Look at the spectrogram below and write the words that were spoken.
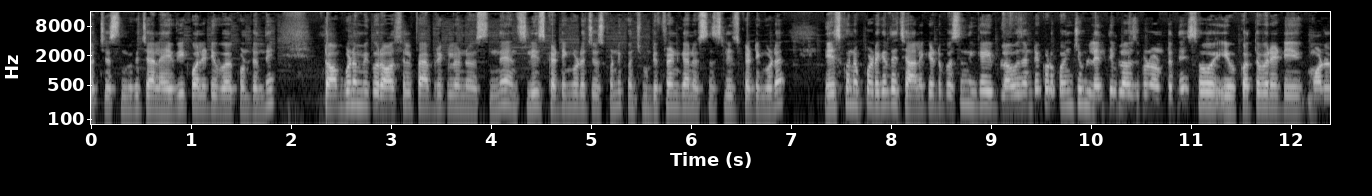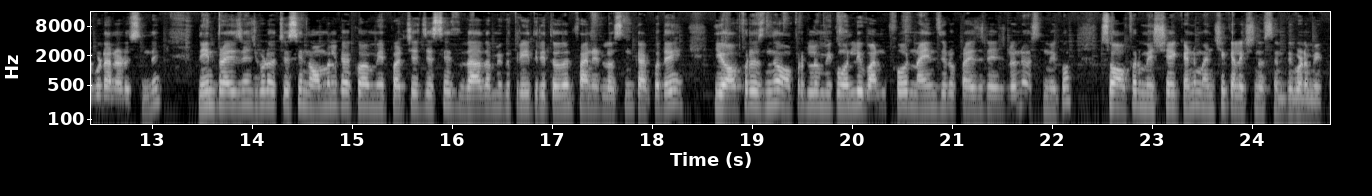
వచ్చేస్తుంది. మీకు చాలా హెవీ క్వాలిటీ వర్క్ ఉంటుంది. టాప్ కూడా మీకు రాసిల్ ఫ్యాబ్రిక్లోనే వస్తుంది. అండ్ స్లీవ్స్ కటింగ్ కూడా చూసుకోండి. కొంచెం డిఫరెంట్ గానే వస్తుంది స్లీవ్స్ కటింగ్ కూడా. వేసుకున్నప్పటికైతే చాలా కెట్టప్ వస్తుంది. ఇంకా ఈ బ్లౌజ్ అంటే కూడా కొంచెం లెంత్ బ్లౌజ్ కూడా ఉంటుంది. సో ఈ కొత్త వెరైటీ మోడల్ కూడా నడుస్తుంది. దీని ప్రైస్ రేంజ్ కూడా వచ్చేసి నార్మల్గా మీరు పర్చేస్ చేస్తే దాదాపు మీకు త్రీ త్రీ థౌసండ్ ఫైవ్ హండ్రెడ్లో వస్తుంది. కాకపోతే ఈ ఆఫర్ వస్తుంది. ఆఫర్లో మీకు only one four nine zero price రేంజ్లోనే వస్తుంది మీకు. సో ఆఫర్ మిస్ చేయకండి. మంచి కలెక్షన్ వస్తుంది కూడా మీకు.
